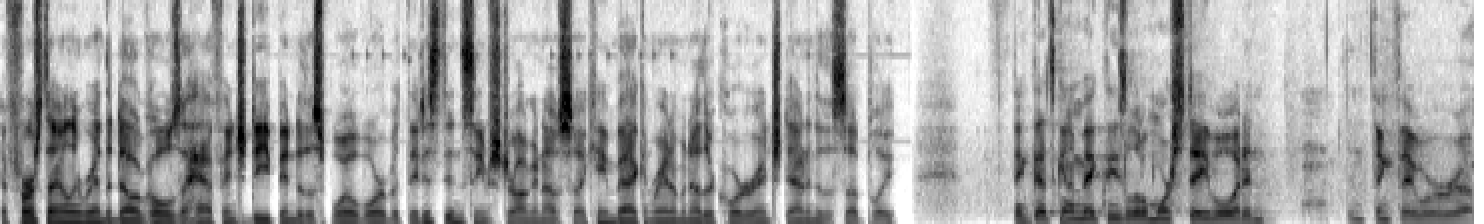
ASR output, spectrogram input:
At first, I only ran the dog holes a half inch deep into the spoil board, but they just didn't seem strong enough, so I came back and ran them another quarter inch down into the subplate. I think that's gonna make these a little more stable. I didn't didn't think they were uh,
